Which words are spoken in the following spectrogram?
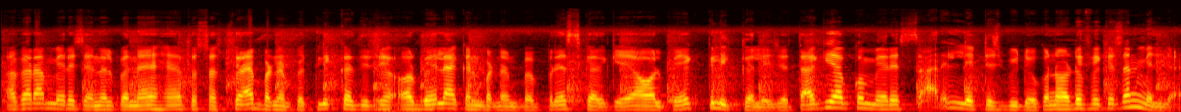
अगर आप मेरे चैनल पर नए हैं तो सब्सक्राइब बटन पर क्लिक कर दीजिए और बेल आइकन बटन पर प्रेस करके ऑल पे क्लिक कर लीजिए, ताकि आपको मेरे सारे लेटेस्ट वीडियो का नोटिफिकेशन मिल जाए।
